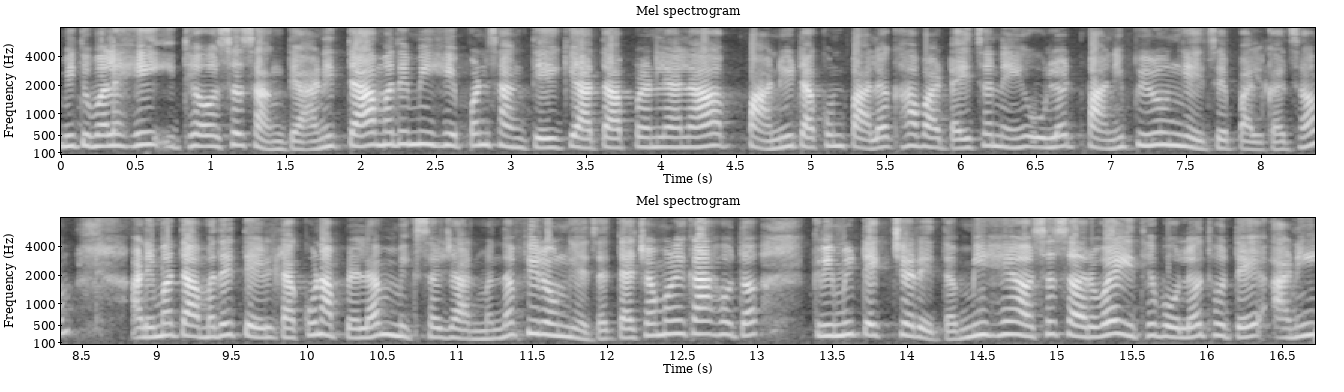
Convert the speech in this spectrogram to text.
मी तुम्हाला हे इथे असं सांगते. आणि त्यामध्ये मी हे पण सांगते की आता आपल्याला पाणी टाकून पालक हा वाटायचा नाही. उलट पाणी पिळून घ्यायचं आहे पालकाचं. आणि मग त्यामध्ये तेल टाकून आपल्याला मिक्सर जारमधनं फिरवून घ्यायचं. त्याच्यामुळे काय होतं? क्रीमी टेक्चर येतं. मी हे असं सर्व इथे बोलत होते आणि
